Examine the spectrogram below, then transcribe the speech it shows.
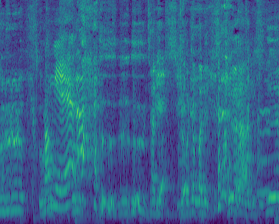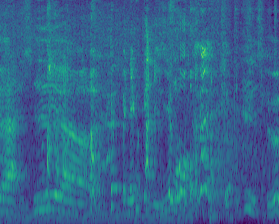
ดูดูดูดูลองเงี้ยชาดิโยนเข้ามาดิเยื่อเยื่อเยื่อไอ้เน็กมึงกัดดิเยี่ยโง่อือ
